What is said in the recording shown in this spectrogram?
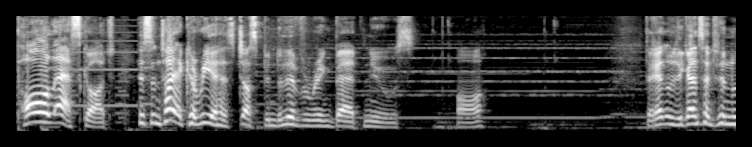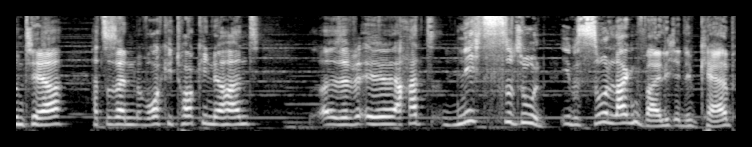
Paul Ascot, his entire career has just been delivering bad news. Aw. Der rennt nur die ganze Zeit hin und her, hat so sein Walkie-Talkie in der Hand. Also, äh, hat nichts zu tun. Ihm ist so langweilig in dem Camp.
